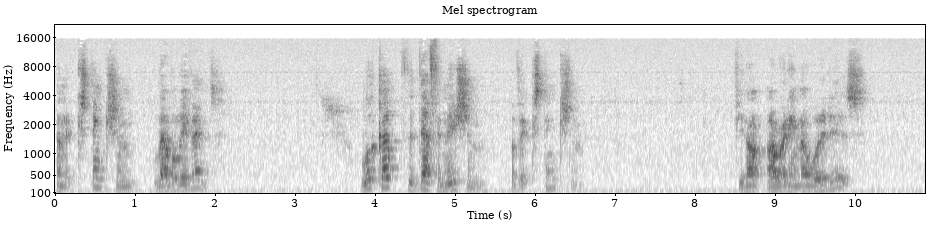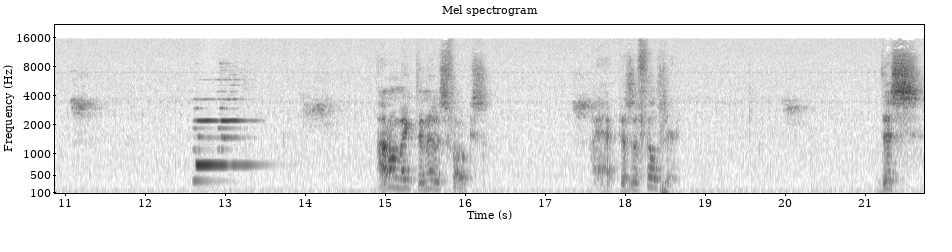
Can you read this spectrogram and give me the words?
an extinction level event. Look up the definition of extinction if you don't already know what it is. I don't make the news, folks. I act as a filter. This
